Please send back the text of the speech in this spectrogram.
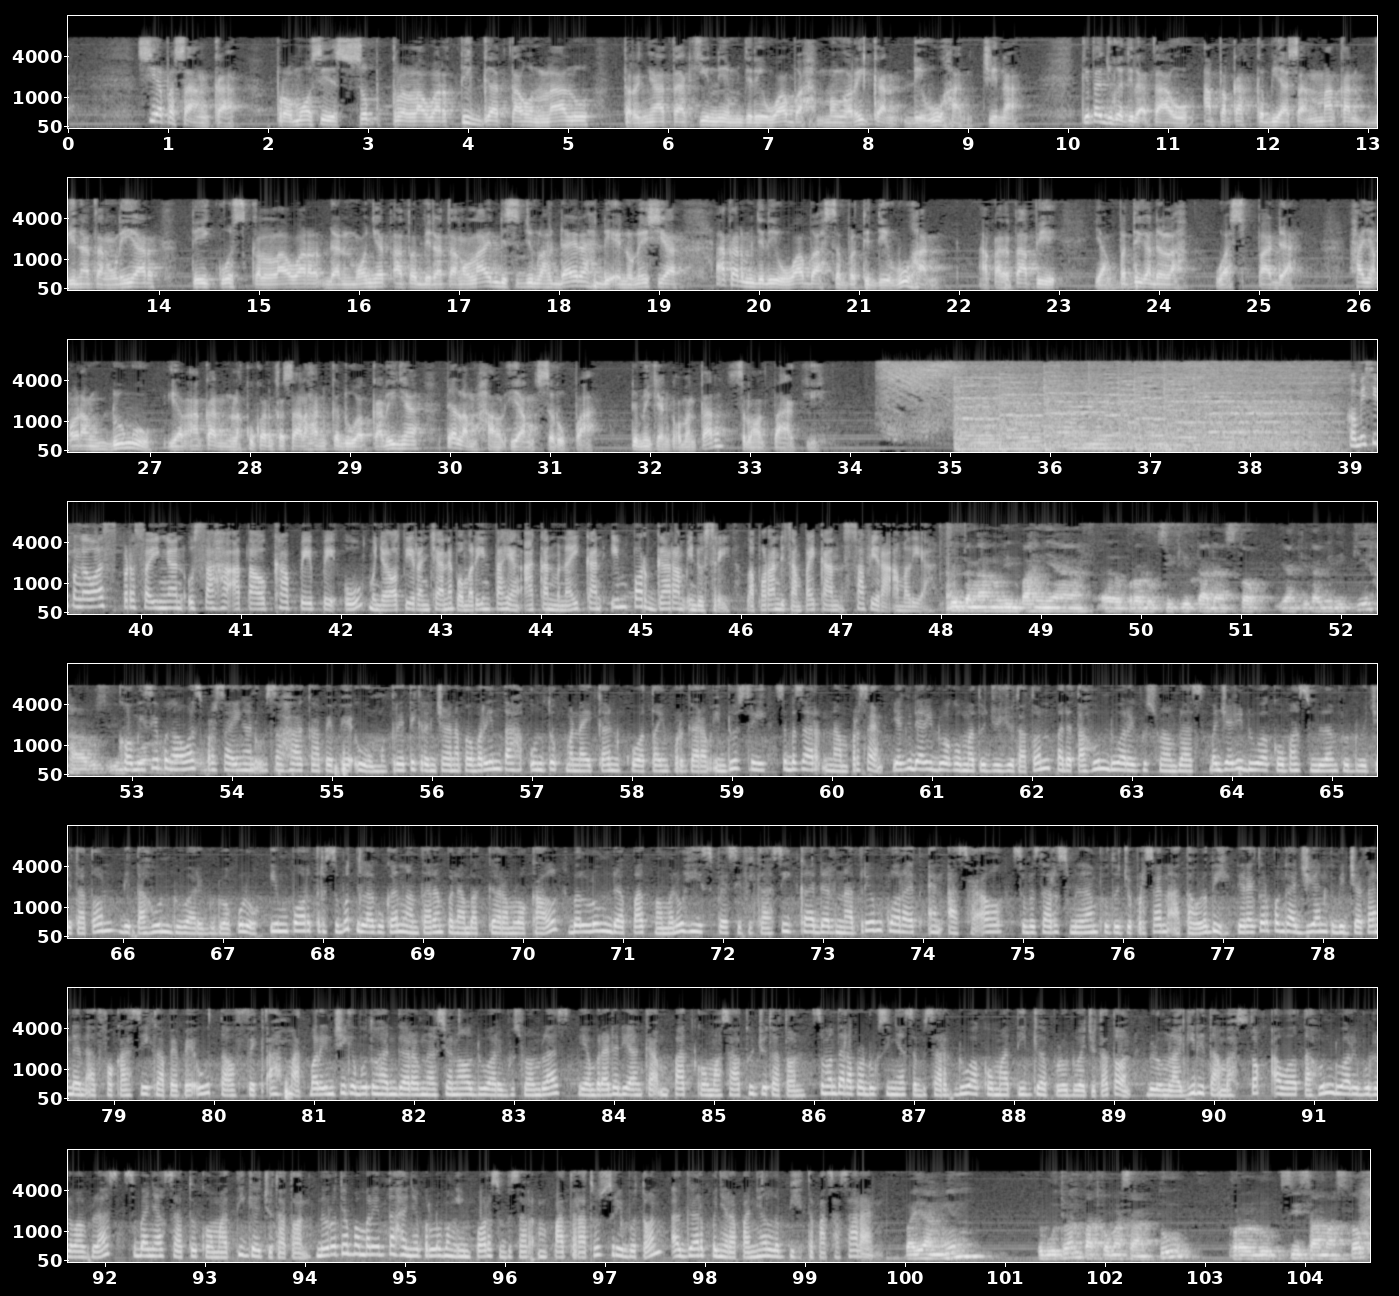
Siapa sangka promosi sup kelelawar tiga tahun lalu ternyata kini menjadi wabah mengerikan di Wuhan, Cina. Kita juga tidak tahu apakah kebiasaan makan binatang liar, tikus, kelawar, dan monyet atau binatang lain di sejumlah daerah di Indonesia akan menjadi wabah seperti di Wuhan. Akan tetapi, yang penting adalah waspada. Hanya orang dungu yang akan melakukan kesalahan kedua kalinya dalam hal yang serupa. Demikian komentar, selamat pagi. Komisi Pengawas Persaingan Usaha atau KPPU menyoroti rencana pemerintah yang akan menaikkan impor garam industri. Laporan disampaikan Safira Amalia. Di tengah melimpahnya e, produksi kita dan stok yang kita miliki harus impor. Komisi Pengawas Persaingan Usaha KPPU mengkritik rencana pemerintah untuk menaikkan kuota impor garam industri sebesar 6 persen, yakni dari 2,7 juta ton pada tahun 2019 menjadi 2,92 juta ton di tahun 2020. Impor tersebut dilakukan lantaran penambak garam lokal belum dapat memenuhi spesifikasi kadar natrium chloride NaCl sebesar 97% atau lebih. Direktur Pengkajian Kebijakan dan Advokasi KPPU Taufik Ahmad merinci kebutuhan garam nasional 2019 yang berada di angka 4,1 juta ton, sementara produksinya sebesar 2,32 juta ton. Belum lagi ditambah stok awal tahun 2018 sebanyak 1,3 juta ton. Menurutnya pemerintah hanya perlu mengimpor sebesar 400 ribu ton agar penyerapannya lebih lebih tepat sasaran. Bayangin kebutuhan 4,1 produksi sama stok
